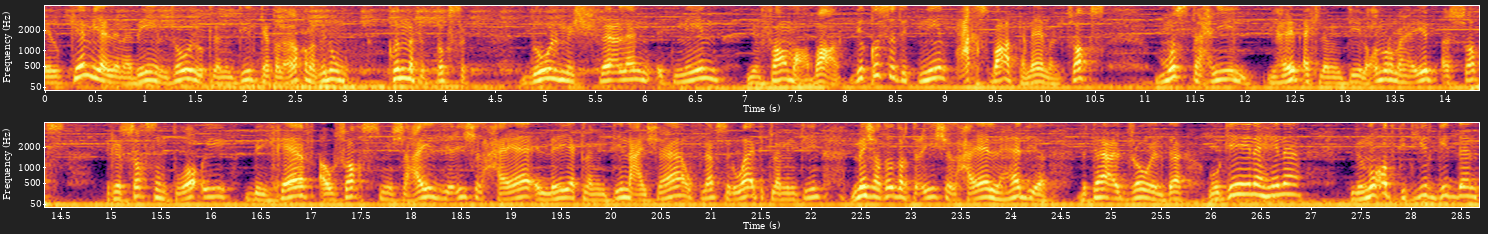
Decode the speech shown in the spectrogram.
الكيمياء اللي ما بين جويل وكلامنتين كانت العلاقة ما بينهم قمة في ال toxic. دول مش فعلا اتنين ينفعوا مع بعض. دي قصة اتنين عكس بعض تماما. شخص مستحيل هيبقى كلامنتين عمره ما هيبقى الشخص غير شخص انطوائي بيخاف أو شخص مش عايز يعيش الحياة اللي هي كلامنتين عايشاها. وفي نفس الوقت كلامنتين مش هتقدر تعيش الحياة الهادية بتاعة جويل ده. وجه هنا هنا لنقط كتير جدا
